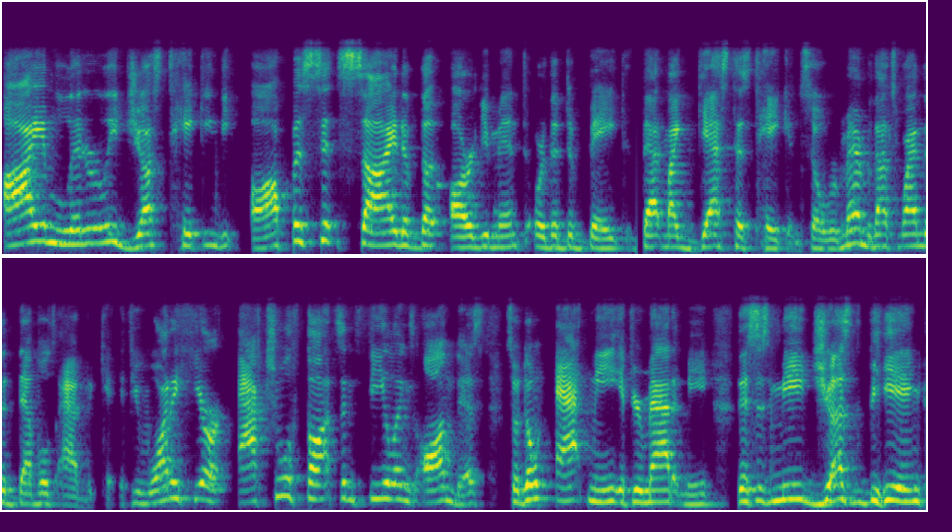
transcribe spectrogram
I am literally just taking the opposite side of the argument or the debate that my guest has taken. So remember, that's why I'm the devil's advocate. If you want to hear our actual thoughts and feelings on this, so don't at me if you're mad at me. This is me just being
